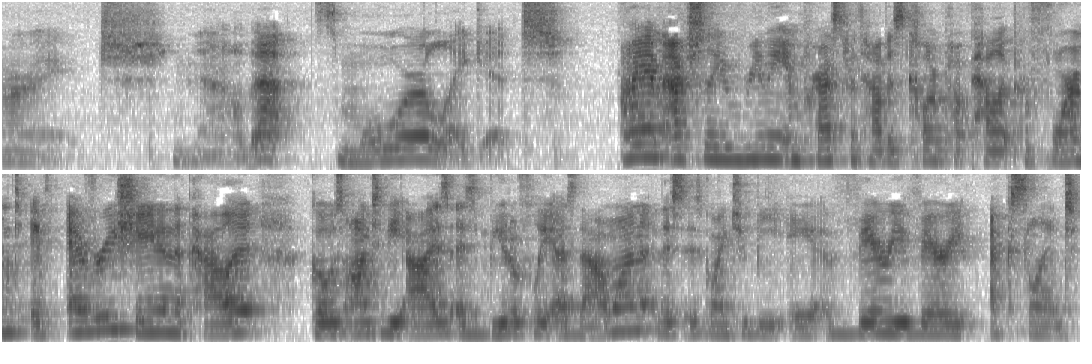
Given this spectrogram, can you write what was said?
All right, now that's more like it. I am actually really impressed with how this ColourPop palette performed. If every shade in the palette goes onto the eyes as beautifully as that one, this is going to be a very, very excellent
